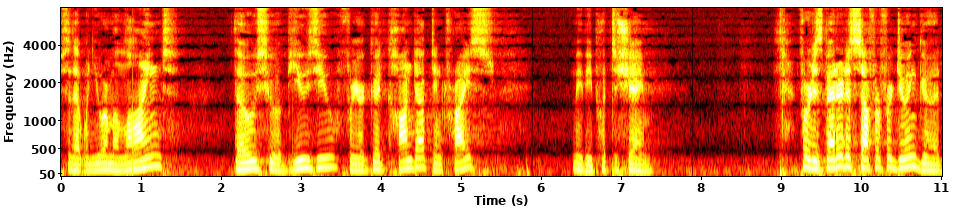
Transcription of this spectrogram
so that when you are maligned, those who abuse you for your good conduct in Christ may be put to shame. For it is better to suffer for doing good,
